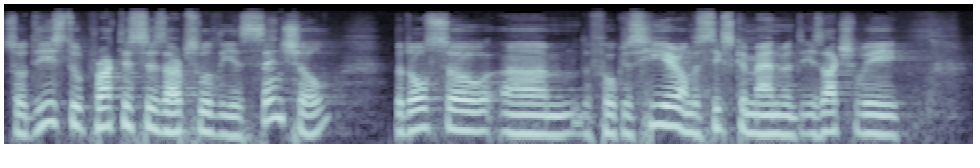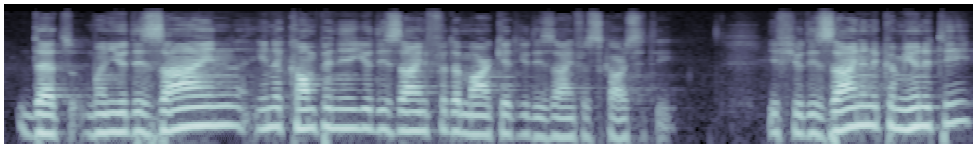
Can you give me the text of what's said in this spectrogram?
So these two practices are absolutely essential, but also um, the focus here on the sixth commandment is actually that when you design in a company, you design for the market, you design for scarcity. If you design in a community,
